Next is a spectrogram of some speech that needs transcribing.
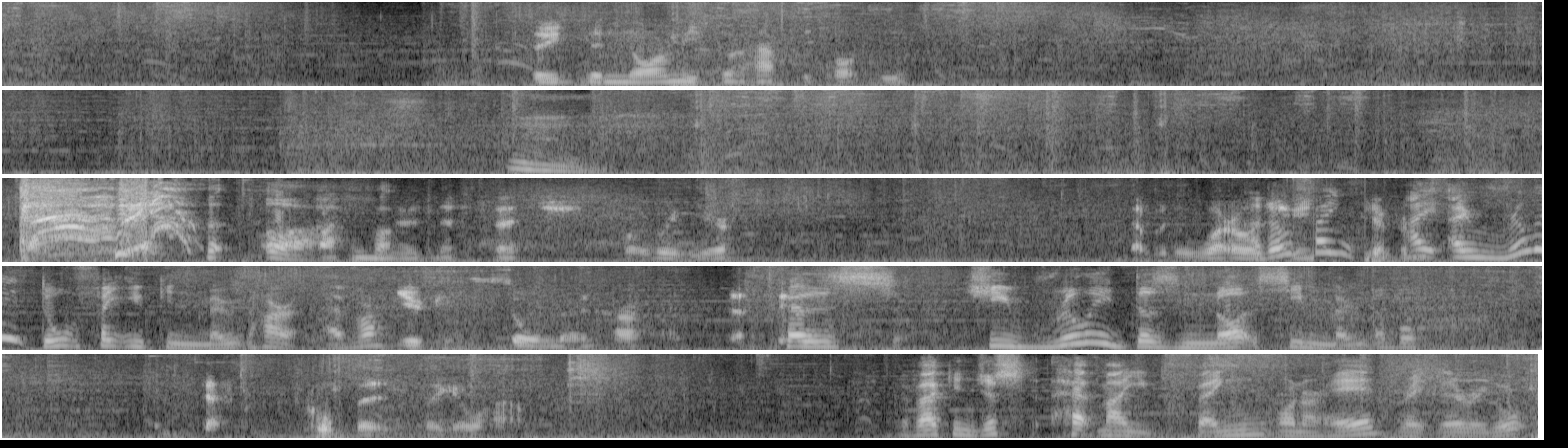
So the normies don't have to talk to you. Hmm. Oh, Fucking fuck. this bitch over here. That was a world I don't think difference. I, I really don't think you can mount her ever You can so mount her. Because she really does not seem mountable. difficult, but like it will happen. If I can just hit my thing on her head, right there we go.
